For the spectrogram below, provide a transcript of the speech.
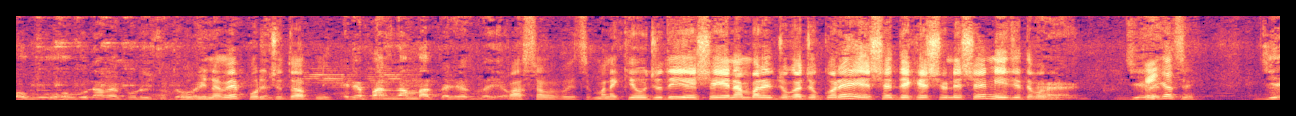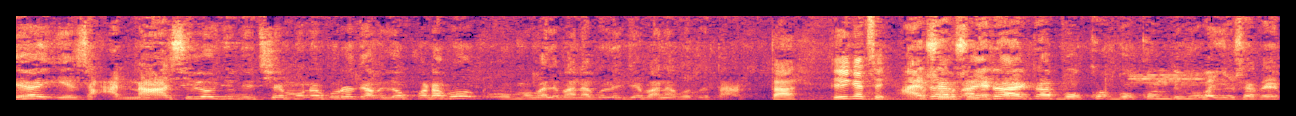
হবু হবু নামে পরিচিত। হবি নামে পরিচিত আপনি। এটা পাঁচ নাম্বার প্যাকেজ ভাই পাঁচ নাম্বার প্যাকেজ মানে কেউ যদি এসে এই নাম্বারে যোগাযোগ করে এসে দেখে শুনে সে নিয়ে যেতে পারবে। হ্যাঁ, ঠিক আছে? যে এস না ছিল যদি সে মনে করে যে আমি লোক পাঠাবো ও মোবাইলে বানা করলে যে বানাবো করবে তার। তার ঠিক আছে? এটা- একটা বক্ষ- বক্ষণ দিব ভাই ওর সাথে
